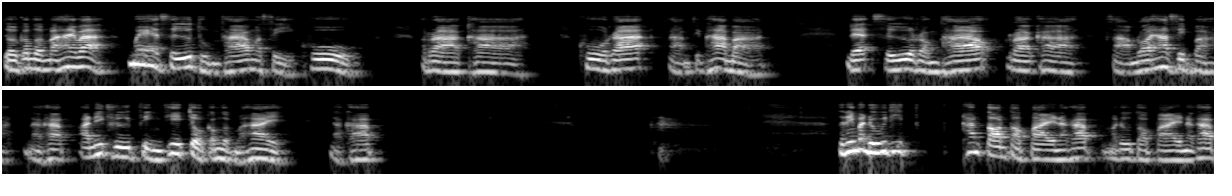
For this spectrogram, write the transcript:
โจทย์กำหนดมาให้ว่า แม่ซื้อถุงเท้ามาสี่คู่ ราคา คู่ละ35 บาท และซื้อรองเท้าราคา 350 บาทนะครับ อันนี้คือสิ่งที่โจทย์กำหนดมาให้นะครับทีนี้มาดูวิธีขั้นตอนต่อไปนะครับ มาดูต่อไปนะครับ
